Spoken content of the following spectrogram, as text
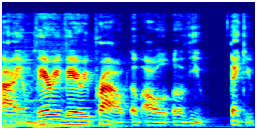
I am very, very proud of all of you. Thank you.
